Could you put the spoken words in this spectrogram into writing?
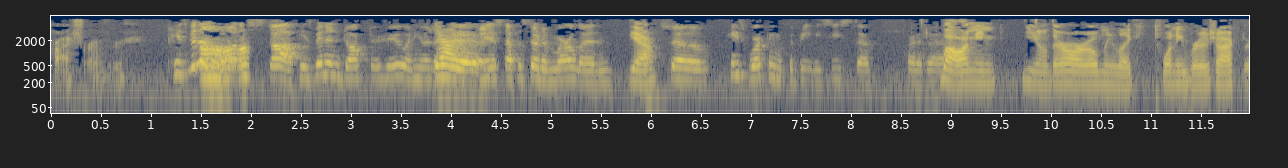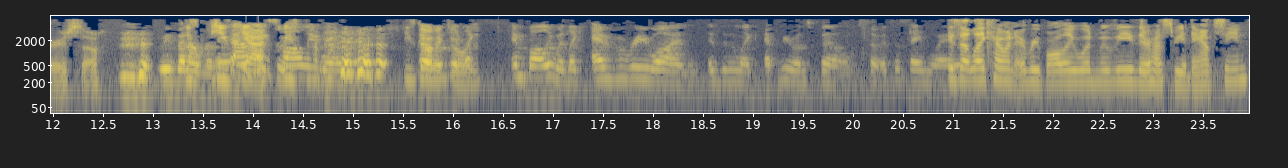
"Cry forever." He's been in a lot of uh-huh. stuff. He's been in Doctor Who, and he was Yeah, in yeah. the latest episode of Merlin. Yeah. So he's working with the BBC stuff quite a bit. Well, I mean, you know, there are only like 20 British actors, so We've been He's- over he's- that. Yeah, like so he's- Bollywood. he's No, got it going. like in Bollywood, like everyone is in like everyone's film, so it's the same way. Is that like how in every Bollywood movie there has to be a dance scene?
